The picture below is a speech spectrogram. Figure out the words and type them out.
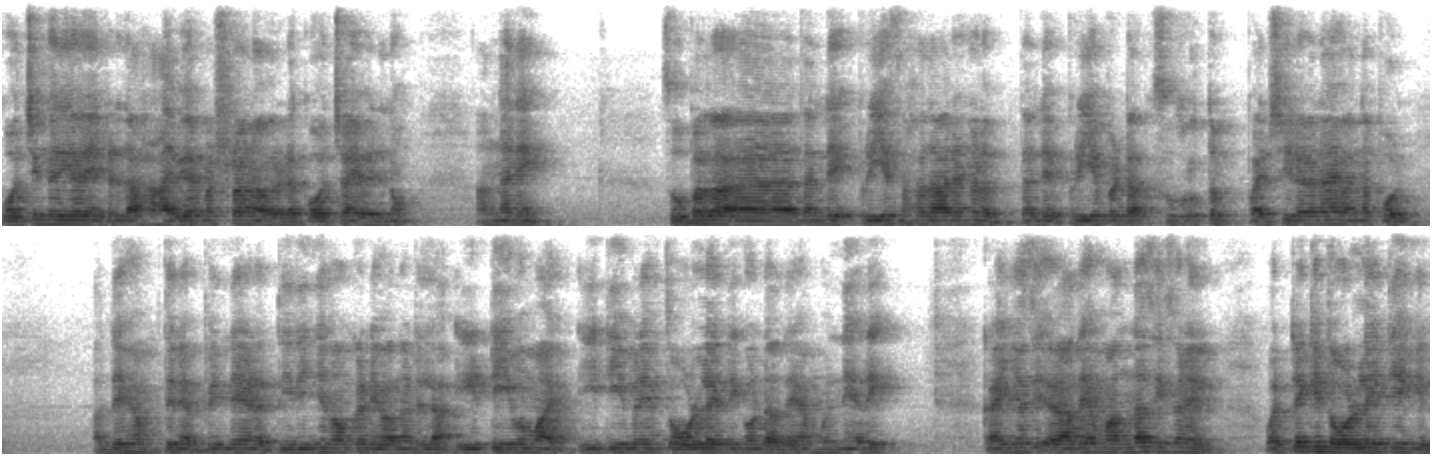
കോച്ചിങ് കരിയർ ഏറ്റെടുത്ത ഹാവിയർ മഷ്റാൻ അവരുടെ കോച്ചായി വരുന്നു. അങ്ങനെ സൂപ്പർ തന്റെ പ്രിയ സഹതാരങ്ങളും തന്റെ പ്രിയപ്പെട്ട സുഹൃത്തും പരിശീലകനായി വന്നപ്പോൾ അദ്ദേഹത്തിന് പിന്നീട് തിരിഞ്ഞു നോക്കേണ്ടി വന്നിട്ടില്ല. ഈ ടീമുമായി ഈ ടീമിനെയും തോളിലേറ്റിക്കൊണ്ട് അദ്ദേഹം മുന്നേറി. കഴിഞ്ഞ അദ്ദേഹം വന്ന സീസണിൽ ഒറ്റയ്ക്ക് തോളിലേറ്റിയെങ്കിൽ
